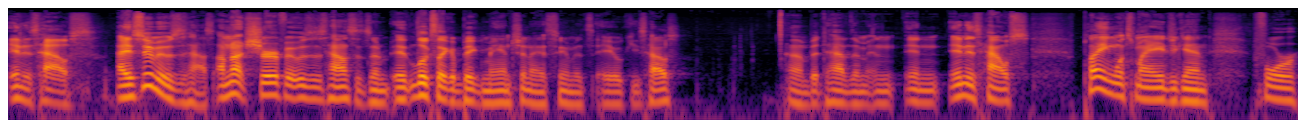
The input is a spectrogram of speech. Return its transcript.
in his house. I assume it was his house. I'm not sure if it was his house. It's it looks like a big mansion. I assume it's Aoki's house. Uh, but to have them in, in, in his house playing What's My Age Again for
